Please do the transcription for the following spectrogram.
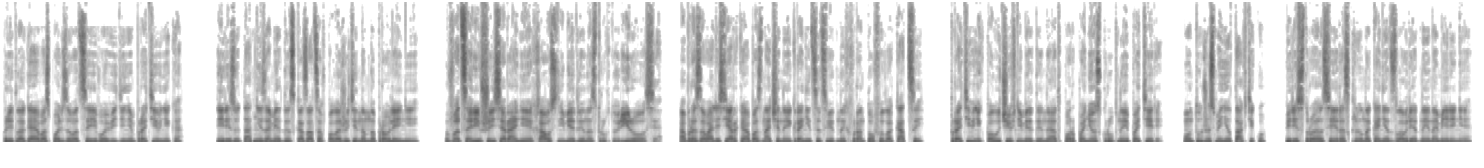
предлагая воспользоваться его видением противника, и результат не замедлил сказаться в положительном направлении. Воцарившийся ранее хаос немедленно структурировался. Образовались ярко обозначенные границы цветных фронтов и локаций. Противник, получив немедленный отпор, понес крупные потери. Он тут же сменил тактику, перестроился и раскрыл, наконец, зловредные намерения.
